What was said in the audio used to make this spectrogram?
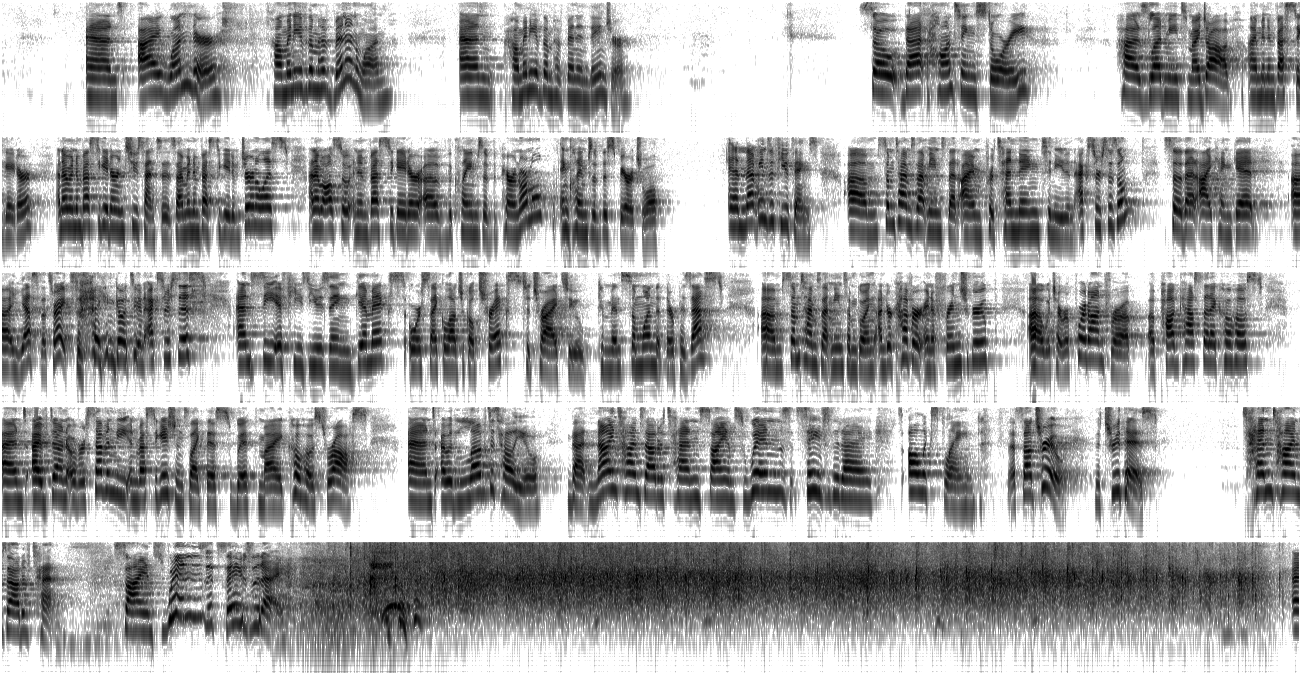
And I wonder how many of them have been in one. And how many of them have been in danger? So, that haunting story has led me to my job. I'm an investigator, and I'm an investigator in two senses. I'm an investigative journalist, and I'm also an investigator of the claims of the paranormal and claims of the spiritual. And that means a few things. Um, sometimes that means that I'm pretending to need an exorcism so that I can get, uh, yes, that's right, so I can go to an exorcist and see if he's using gimmicks or psychological tricks to try to convince someone that they're possessed. Um, sometimes that means I'm going undercover in a fringe group, uh, which I report on for a, a podcast that I co host. And I've done over 70 investigations like this with my co host, Ross. And I would love to tell you that nine times out of 10, science wins, it saves the day, it's all explained. That's not true. The truth is, 10 times out of 10, science wins, it saves the day.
